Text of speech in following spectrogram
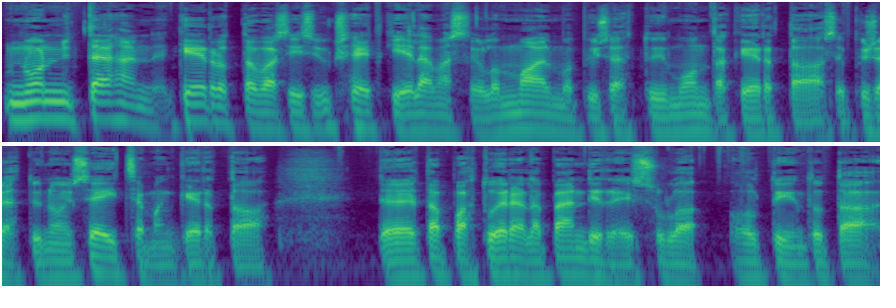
no on nyt tähän kerrottava siis yksi hetki elämässä, jolloin maailma pysähtyi monta kertaa. Se pysähtyi noin seitsemän kertaa. Tapahtui eräällä bändireissulla. Oltiin tota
